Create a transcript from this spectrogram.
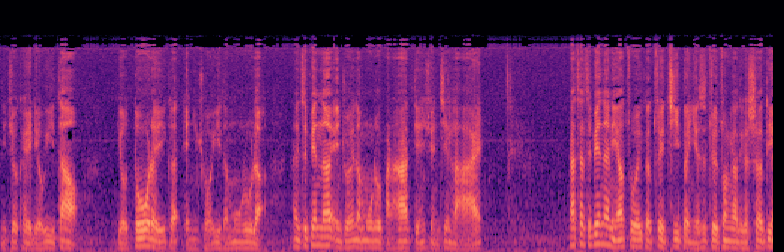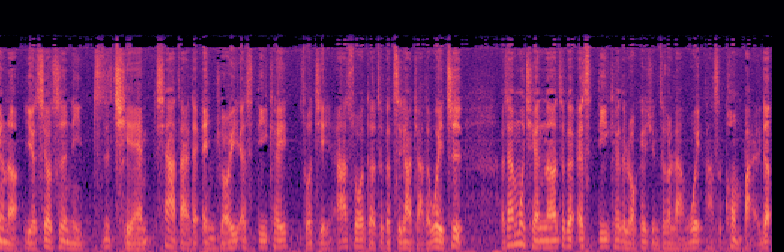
你就可以留意到有多了一个 Android 的目录了。那你这边呢，Android 的目录把它点选进来。那在这边呢，你要做一个最基本也是最重要的一个设定了，也就是你之前下载的 Android SDK 所解压缩的这个资料夹的位置。而在目前呢，这个 SDK 的 location 这个栏位它是空白的，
